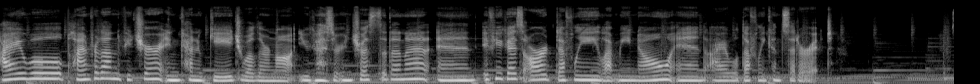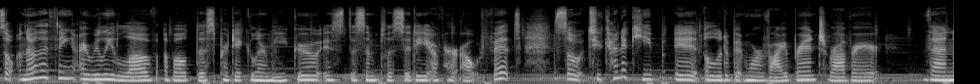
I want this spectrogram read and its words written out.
I will plan for that in the future and kind of gauge whether or not you guys are interested in it. And if you guys are, definitely let me know and I will definitely consider it. So another thing I really love about this particular Miku is the simplicity of her outfit. So to kind of keep it a little bit more vibrant rather than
